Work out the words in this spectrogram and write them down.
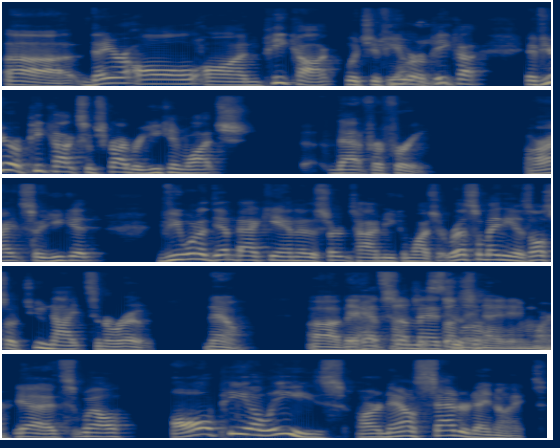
Uh, they are all on Peacock. Which, if you are a Peacock, if you're a Peacock subscriber, you can watch that for free. All right, so you get if you want to dip back in at a certain time, you can watch it. WrestleMania is also two nights in a row now. Uh, they Yeah, have it's some not matches. Sunday night anymore. Yeah, it's well, all PLEs are now Saturday nights.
